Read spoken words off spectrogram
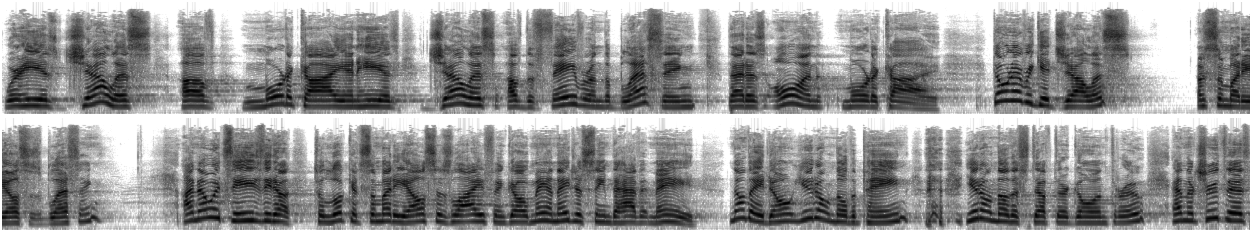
where he is jealous of Mordecai and he is jealous of the favor and the blessing that is on Mordecai. Don't ever get jealous of somebody else's blessing. I know it's easy to, to look at somebody else's life and go, man, they just seem to have it made. No, they don't. You don't know the pain. you don't know the stuff they're going through. And the truth is,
